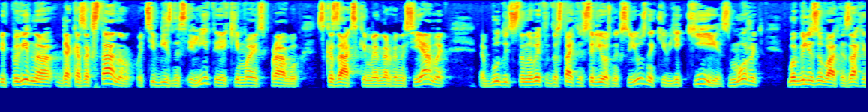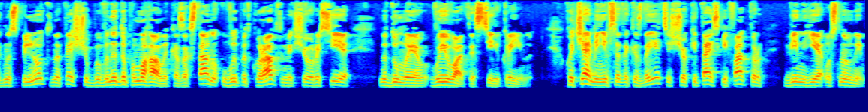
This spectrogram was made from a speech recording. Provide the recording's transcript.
Відповідно для Казахстану, оці бізнес-еліти, які мають справу з казахськими енергоносіями, будуть становити достатньо серйозних союзників, які зможуть мобілізувати західну спільноту на те, щоб вони допомагали Казахстану у випадку раптом, якщо Росія надумає воювати з цією країною. Хоча мені все-таки здається, що китайський фактор він є основним.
